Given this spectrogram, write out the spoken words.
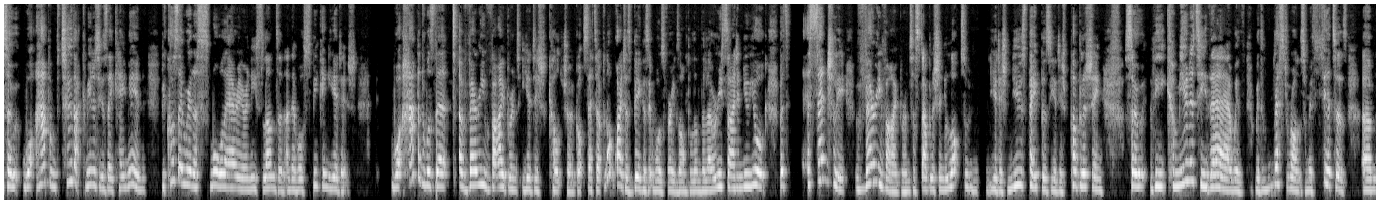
so what happened to that community as they came in, because they were in a small area in East London and they were speaking Yiddish, what happened was that a very vibrant Yiddish culture got set up, not quite as big as it was, for example, on the Lower East Side in New York, but essentially very vibrant, establishing lots of Yiddish newspapers, Yiddish publishing. So the community there with, with restaurants and with theatres, um,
